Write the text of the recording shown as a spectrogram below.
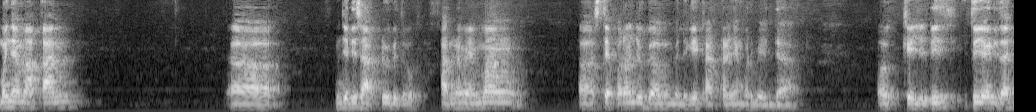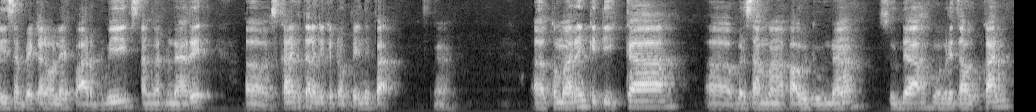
menyamakan uh, menjadi satu gitu karena memang uh, setiap orang juga memiliki karakter yang berbeda oke jadi itu yang tadi disampaikan oleh Pak Ardwi sangat menarik uh, sekarang kita lanjut ke topik ini Pak nah, uh, kemarin ketika uh, bersama Pak Wiguna sudah memberitahukan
